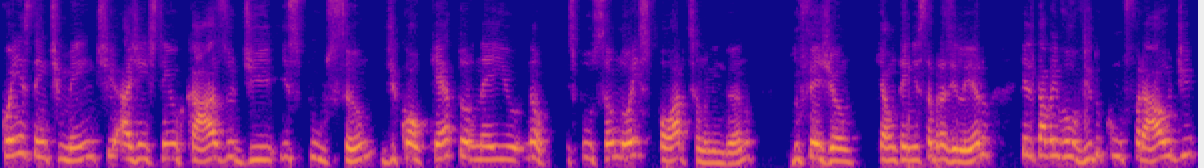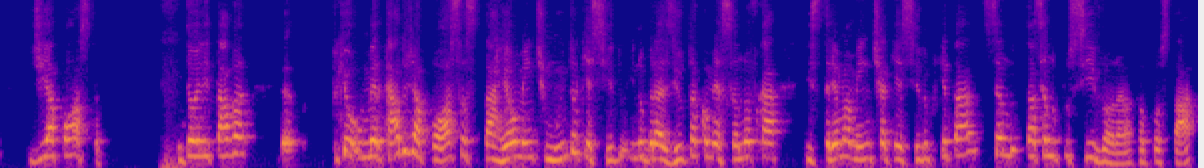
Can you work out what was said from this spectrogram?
coincidentemente, a gente tem o caso de expulsão de qualquer torneio, não, expulsão no esporte, se eu não me engano, do Feijão, que é um tenista brasileiro, que ele estava envolvido com fraude de aposta. Então ele estava porque o mercado de apostas está realmente muito aquecido e no Brasil está começando a ficar extremamente aquecido porque está sendo, tá sendo possível, né? Apostar.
